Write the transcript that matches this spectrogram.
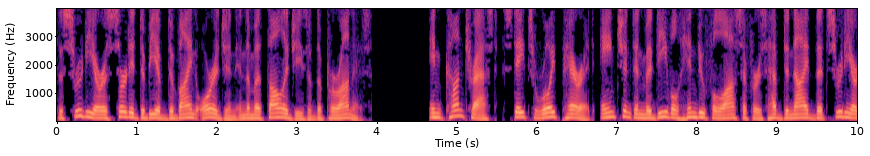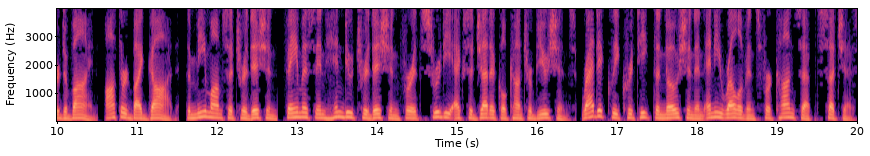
the Sruti are asserted to be of divine origin in the mythologies of the Puranas. In contrast, states Roy Perrett, ancient and medieval Hindu philosophers have denied that Sruti are divine, authored by God. The Mimamsa tradition, famous in Hindu tradition for its Sruti exegetical contributions, radically critiqued the notion and any relevance for concepts such as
